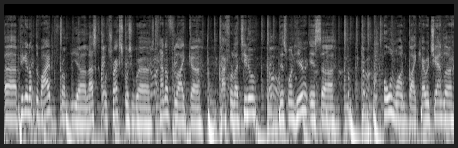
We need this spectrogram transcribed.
Uh, picking up the vibe from the uh, last couple tracks, which were kind of like uh, Afro Latino. This one here is uh, old one by Kerri Chandler,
